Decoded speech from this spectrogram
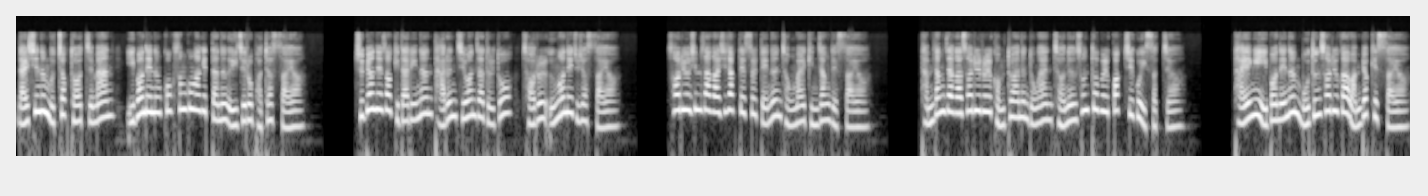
날씨는 무척 더웠지만 이번에는 꼭 성공하겠다는 의지로 버텼어요. 주변에서 기다리는 다른 지원자들도 저를 응원해 주셨어요. 서류 심사가 시작됐을 때는 정말 긴장됐어요. 담당자가 서류를 검토하는 동안 저는 손톱을 꽉 쥐고 있었죠. 다행히 이번에는 모든 서류가 완벽했어요.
